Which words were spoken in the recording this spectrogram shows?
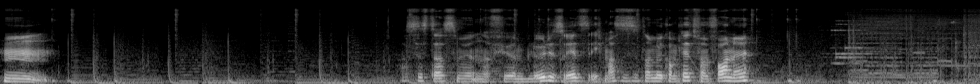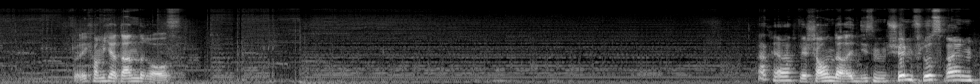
Hm. Was ist das für ein blödes Rätsel? Ich mache es jetzt nochmal komplett von vorne. Vielleicht komme ich ja dann drauf. Ach ja, wir schauen da in diesen schönen Fluss rein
